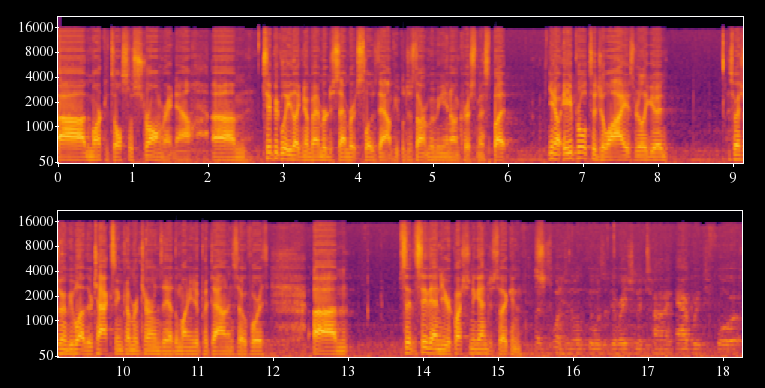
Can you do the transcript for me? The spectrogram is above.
Uh, the market's also strong right now. Um, typically, like November, December, it slows down. People just aren't moving in on Christmas. But, you know, April to July is really good, especially when people have their tax income returns. They have the money to put down and so forth. Um, say, say the end of your question again, just so I can... I just wanted to know if there was a duration of time average for.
